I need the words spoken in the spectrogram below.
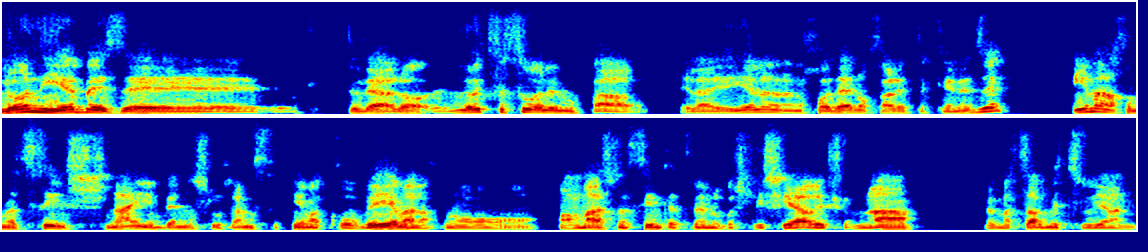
לא נהיה באיזה, אתה יודע, לא, לא יתפסו עלינו פער, אלא יהיה לנו, אנחנו עדיין נוכל לתקן את זה. אם אנחנו מנצחים שניים מבין השלושה משחקים הקרובים, אנחנו ממש נשים את עצמנו בשלישייה הראשונה במצב מצוין.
